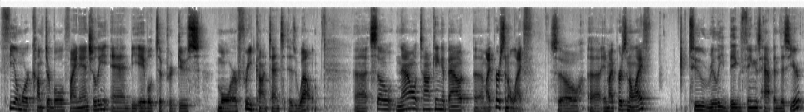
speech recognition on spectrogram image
feel more comfortable financially and be able to produce more free content as well. Uh, so, now talking about uh, my personal life. So, uh, in my personal life, two really big things happened this year.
